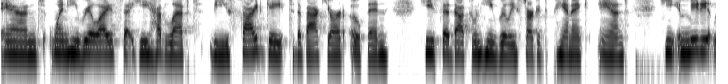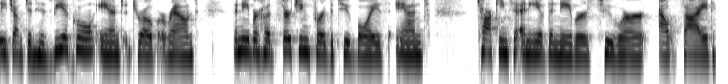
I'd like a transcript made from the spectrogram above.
And when he realized that he had left the side gate to the backyard open, he said that's when he really started to panic. And he immediately jumped in his vehicle and drove around the neighborhood searching for the two boys and talking to any of the neighbors who were outside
